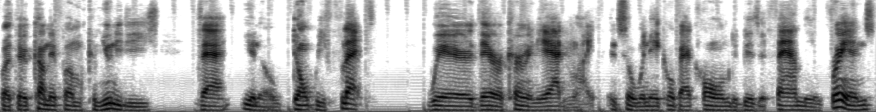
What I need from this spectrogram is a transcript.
But they're coming from communities that, you know, don't reflect where they're currently at in life. And so when they go back home to visit family and friends,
